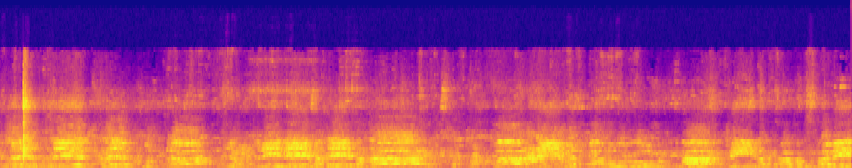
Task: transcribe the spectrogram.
విషయస్యేత్రయం పుత్రా భయం శ్రీదేవ దేవతా పద్మారణే పద్మపూర్వో పద్మాక్షీ పద్మసంభవే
